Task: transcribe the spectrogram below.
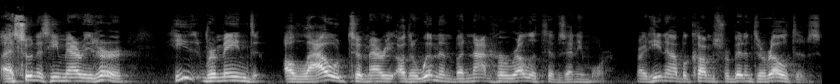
as soon as he married her, he remained allowed to marry other women, but not her relatives anymore. Right? He now becomes forbidden to relatives.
